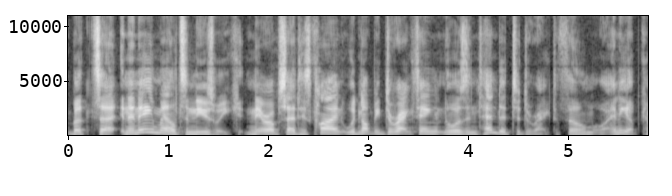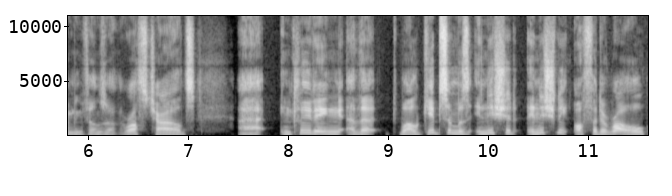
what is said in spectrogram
But uh, in an email to Newsweek, Nierob said his client would not be directing nor was intended to direct a film or any upcoming films about the Rothschilds, uh, including that while Gibson was initi- initially offered a role,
